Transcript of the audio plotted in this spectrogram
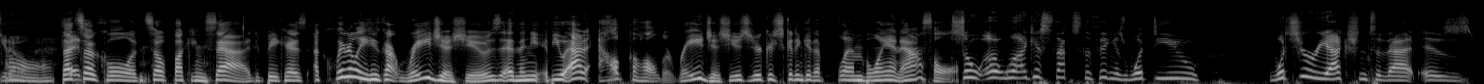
You know, oh, that's and- so cool and so fucking sad because uh, clearly he's got rage issues, and then you, if you add alcohol to rage issues, you're just gonna get a flamboyant asshole. So, uh, well, I guess that's the thing is, what do you, what's your reaction to that? Is,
